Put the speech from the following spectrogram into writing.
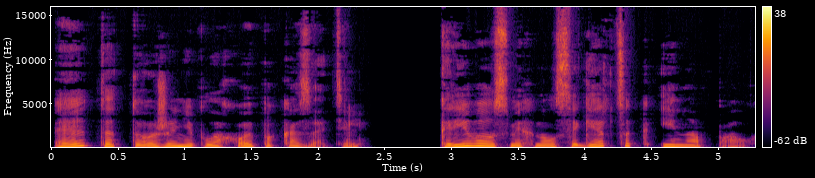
«Это тоже неплохой показатель». Криво усмехнулся герцог и напал.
